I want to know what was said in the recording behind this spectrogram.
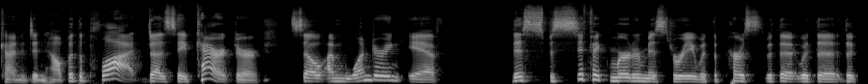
kind of didn't help. But the plot does save character. So I'm wondering if this specific murder mystery with the person with the with the the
